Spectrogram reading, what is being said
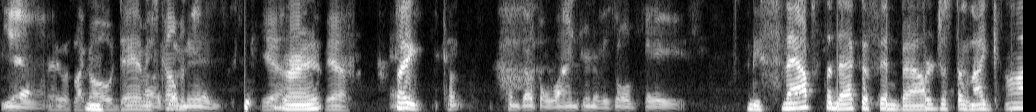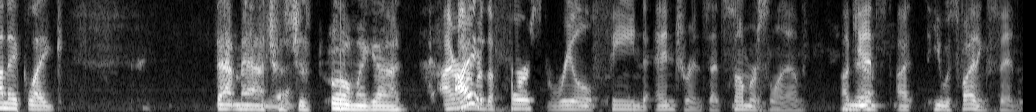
Yeah. and it was like, Hmm. oh damn, he's coming. in. Yeah, Right. yeah. And Like- com- comes out the lantern of his old face. And he snaps the neck of Finn Balor. Just an iconic, like that match was just. Oh my god. I remember the first real fiend entrance at SummerSlam against. I, he was fighting Finn.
